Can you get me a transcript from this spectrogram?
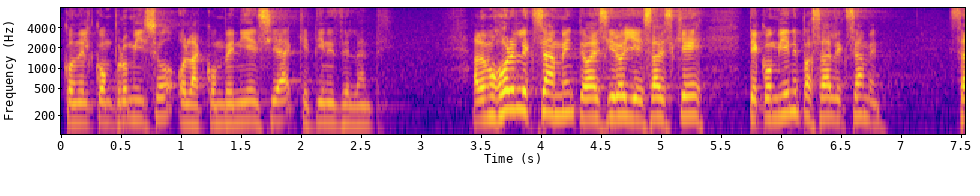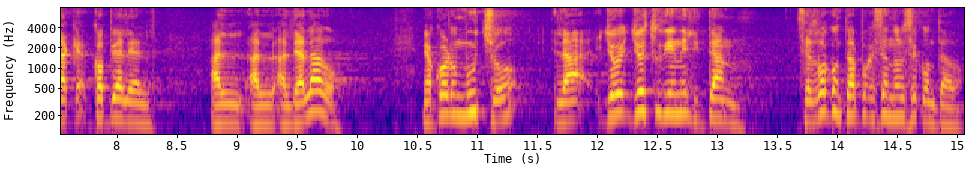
con el compromiso o la conveniencia que tienes delante. A lo mejor el examen te va a decir, oye, ¿sabes qué? Te conviene pasar el examen. Saca, cópiale al, al, de al lado. Me acuerdo mucho, yo, yo, estudié en el ITAM. Se los voy a contar porque esa no les he contado.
